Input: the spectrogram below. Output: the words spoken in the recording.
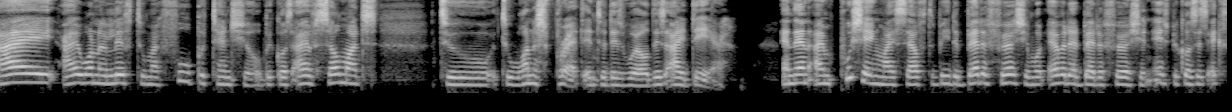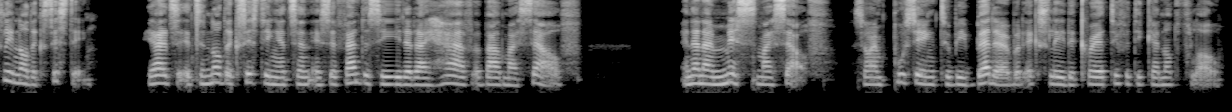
I I want to live to my full potential because I have so much to to want to spread into this world, this idea and then I'm pushing myself to be the better version, whatever that better version is, because it's actually not existing. Yeah, it's it's not existing. It's an it's a fantasy that I have about myself, and then I miss myself. So I'm pushing to be better, but actually the creativity cannot flow.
